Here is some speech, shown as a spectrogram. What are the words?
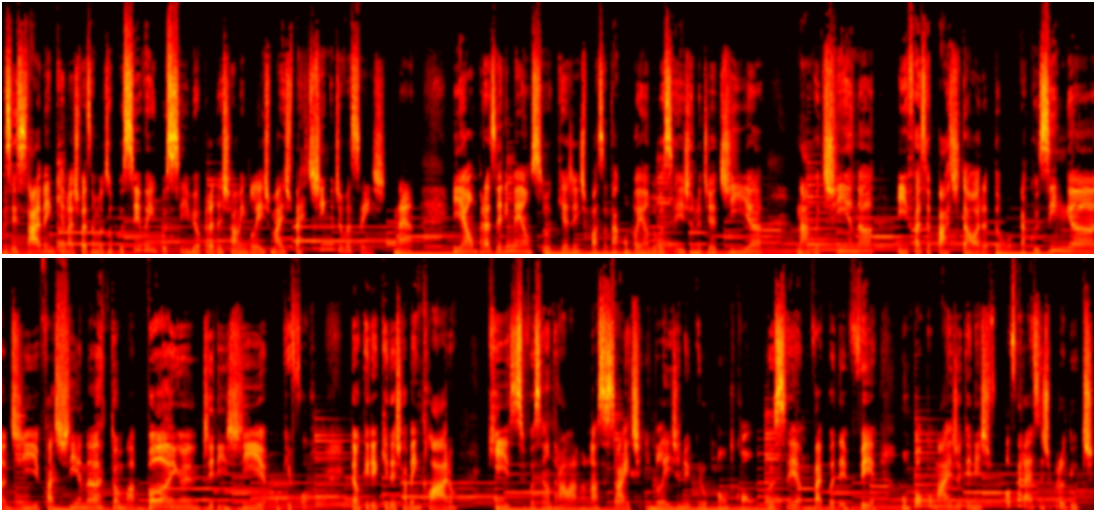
Vocês sabem que nós fazemos o possível e impossível para deixar o inglês mais pertinho de vocês, né? E é um prazer imenso que a gente possa estar acompanhando vocês no dia a dia, na rotina e fazer parte da hora do, da cozinha, de faxina, tomar banho, dirigir, o que for. Então, eu queria aqui deixar bem claro que se você entrar lá no nosso site inglesdenecru.com, você vai poder ver um pouco mais do que a gente oferece de produtos,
